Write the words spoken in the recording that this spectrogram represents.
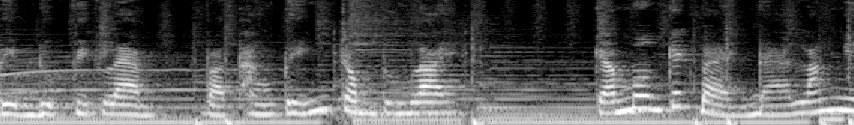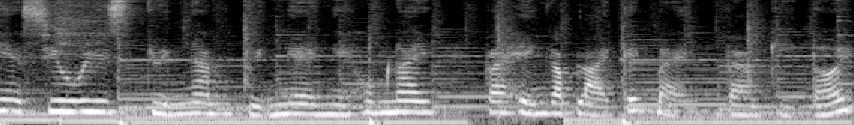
tìm được việc làm và thăng tiến trong tương lai. Cảm ơn các bạn đã lắng nghe series Chuyện ngành chuyện nghề ngày hôm nay và hẹn gặp lại các bạn vào kỳ tới.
